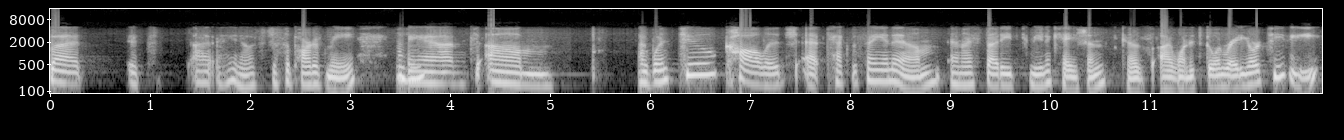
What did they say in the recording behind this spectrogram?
but it's uh, you know it's just a part of me. Mm-hmm. And um, I went to college at Texas A&M, and I studied communications because I wanted to go in radio or TV.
